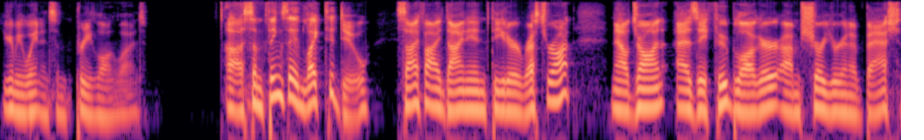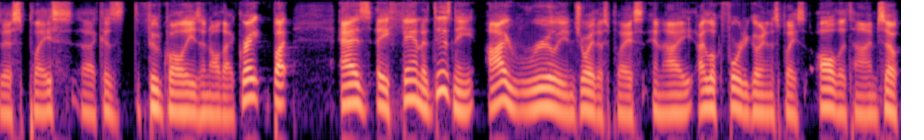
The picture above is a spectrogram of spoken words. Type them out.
you're gonna be waiting in some pretty long lines. Uh, some things they'd like to do: sci-fi dine-in theater restaurant. Now, John, as a food blogger, I'm sure you're gonna bash this place uh, because the food quality isn't all that great. But as a fan of Disney, I really enjoy this place, and I, I look forward to going to this place all the time. So,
